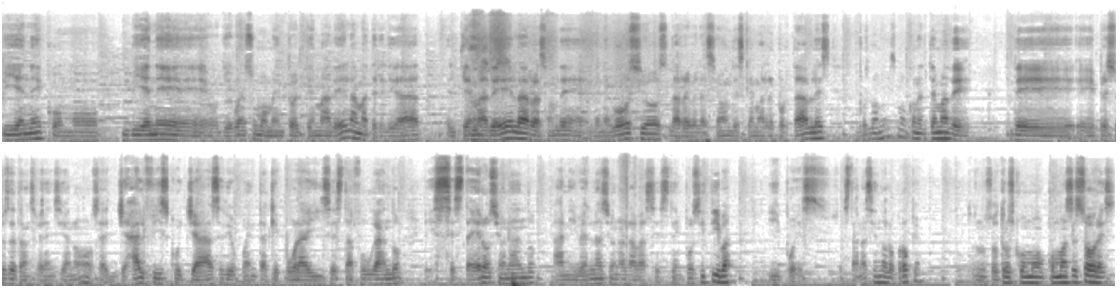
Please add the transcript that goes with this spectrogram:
viene como viene o llegó en su momento el tema de la materialidad, el tema de la razón de, negocios, la revelación de esquemas reportables, pues lo mismo con el tema de, de eh, precios de transferencia, ¿no? O sea, ya el fisco ya se dio cuenta que por ahí se está fugando, se está erosionando a nivel nacional la base esta impositiva y pues están haciendo lo propio. Entonces nosotros como, como asesores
